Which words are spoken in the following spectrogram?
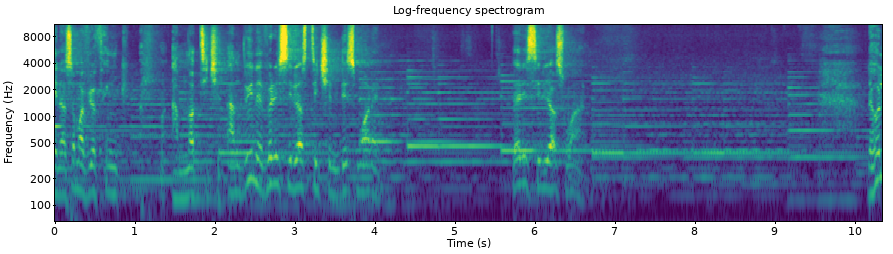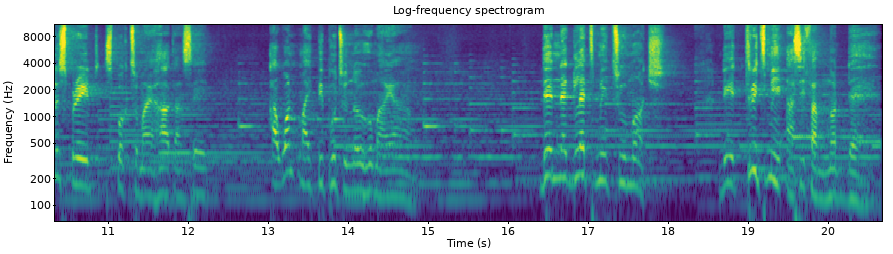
You know, some of you think I'm not teaching. I'm doing a very serious teaching this morning. Very serious one. The Holy Spirit spoke to my heart and said, I want my people to know whom I am. They neglect me too much. They treat me as if I'm not there.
